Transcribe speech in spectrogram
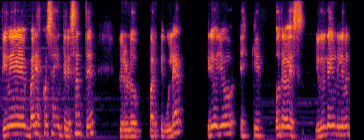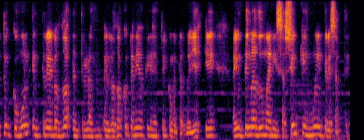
tiene varias cosas interesantes, pero lo particular, creo yo, es que otra vez, yo creo que hay un elemento en común entre los dos, entre los, en los dos contenidos que les estoy comentando, y es que hay un tema de humanización que es muy interesante.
